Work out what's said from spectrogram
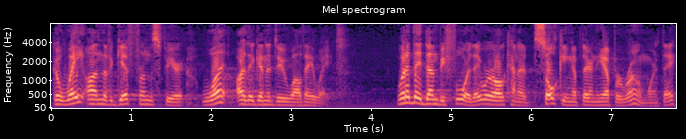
Go wait on the gift from the Spirit. What are they going to do while they wait? What had they done before? They were all kind of sulking up there in the upper room, weren't they?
